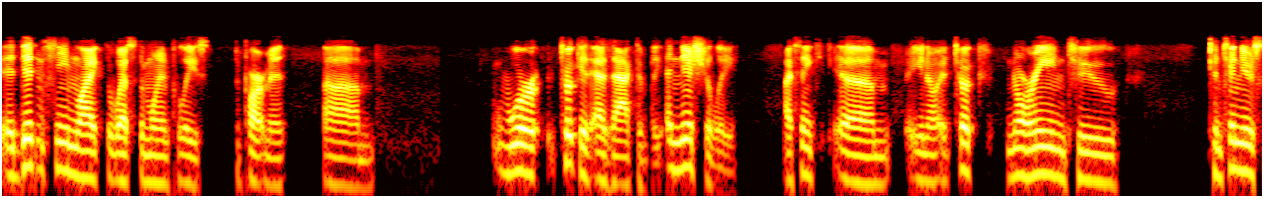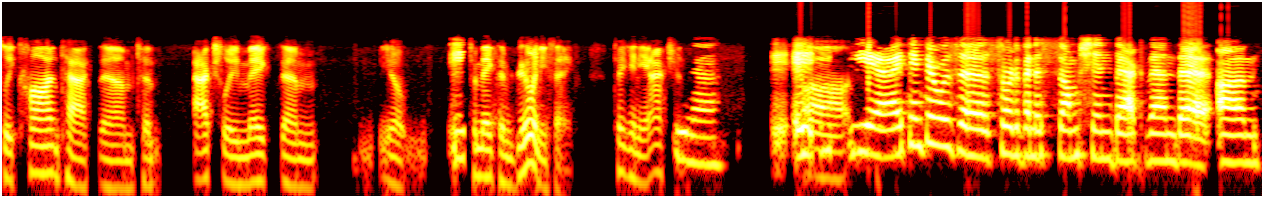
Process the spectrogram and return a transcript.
it didn't seem like the West Des Moines Police Department um, were took it as actively initially. I think um, you know it took Noreen to continuously contact them to actually make them you know to make them do anything, take any action. Yeah. It, uh, yeah, I think there was a sort of an assumption back then that um,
